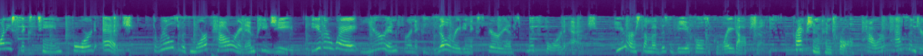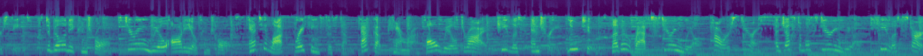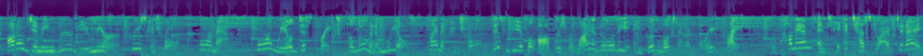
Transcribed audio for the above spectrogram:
2016 Ford Edge. Thrills with more power and MPG. Either way, you're in for an exhilarating experience with Ford Edge. Here are some of this vehicle's great options. Traction control, power passenger seat, stability control, steering wheel audio controls, anti-lock braking system, backup camera, all-wheel drive, keyless entry, Bluetooth, leather-wrapped steering wheel, power steering, adjustable steering wheel, keyless start, auto-dimming rear view mirror, cruise control, floor mats, four-wheel disc brakes, aluminum wheels, climate control. This vehicle offers reliability and good looks at a great price. So come in and take a test drive today.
